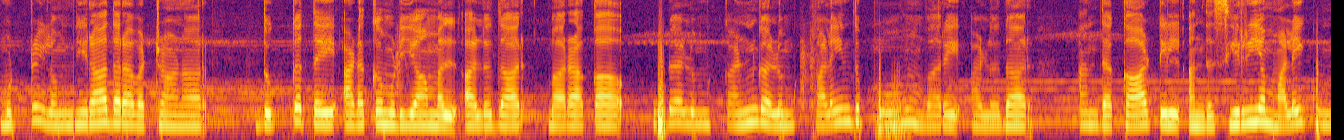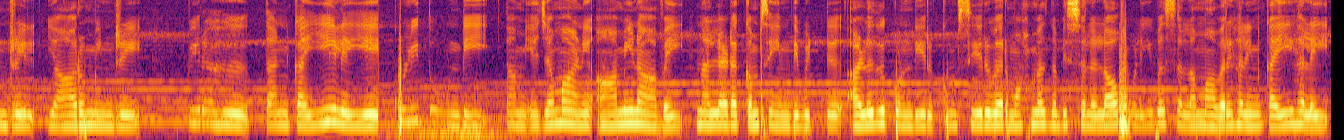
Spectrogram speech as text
முற்றிலும் நிராதரவற்றானார். துக்கத்தை அடக்க முடியாமல் அழுதார். பராக்கா உடலும் கண்களும் கலைந்து போகும் வரை அழுதார். அந்த காட்டில் அந்த சிறிய மலைக்குன்றில் யாருமின்றி. பிறகு தன் கையிலேயே குழி தோண்டி தம் எஜமானி ஆமினாவை நல்லடக்கம் செய்துவிட்டு அழுது கொண்டிருக்கும் சிறுவர் முகமது நபி சொல்லா ஒலிவசல்லம் அவர்களின் கைகளை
